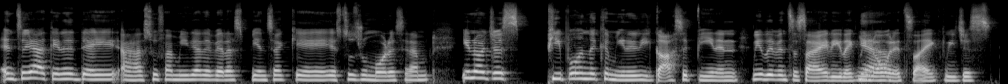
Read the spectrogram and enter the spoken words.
And so, yeah, at the end of the day, uh, su familia de veras piensa que estos rumores eran, you know, just people in the community gossiping. And we live in society, like we know what it's like. We just,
